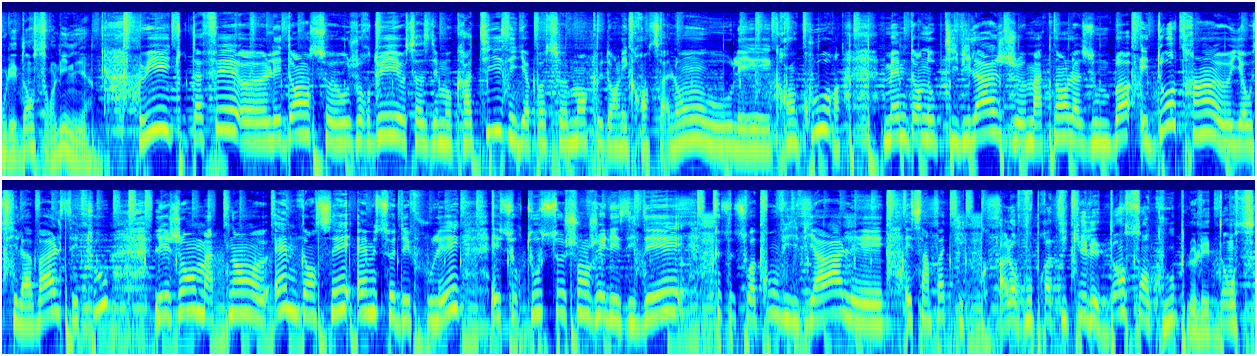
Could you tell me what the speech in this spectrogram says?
ou les danses en ligne? Oui, tout à fait. Euh, les danses aujourd'hui, ça se démocratise. Il n'y a pas seulement que dans les grands salons ou les grands cours. Même dans nos petits villages, maintenant la Zumba et d'autres, hein, euh, il y a aussi la valse et tout. Les gens maintenant euh, aiment danser, aiment se défouler et surtout se changer les idées, que ce soit convivial et, sympathique. Alors vous pratiquez les danses en couple, les danses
